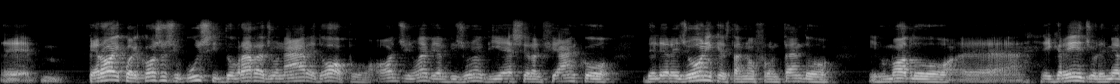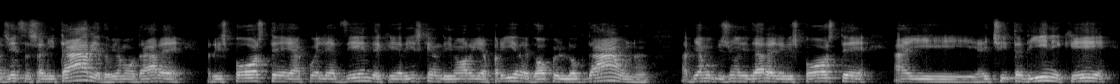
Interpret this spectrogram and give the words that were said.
Eh, però è qualcosa su cui si dovrà ragionare dopo. Oggi noi abbiamo bisogno di essere al fianco delle regioni che stanno affrontando in un modo eh, egregio l'emergenza sanitaria, dobbiamo dare risposte a quelle aziende che rischiano di non riaprire dopo il lockdown, abbiamo bisogno di dare le risposte ai, ai cittadini che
